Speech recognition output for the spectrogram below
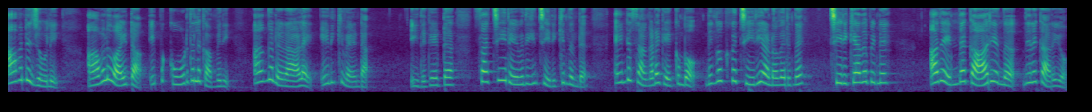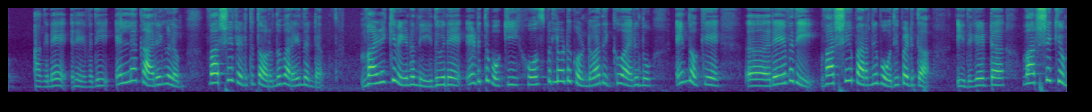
അവന്റെ ജോലി. അവളുമായിട്ടാ ഇപ്പൊ കൂടുതൽ കമ്പനി അങ്ങനെ ഒരാളെ എനിക്ക് വേണ്ട. ഇത് കേട്ട് സച്ചി രേവതിയും ചിരിക്കുന്നുണ്ട്. എന്റെ സങ്കടം കേൾക്കുമ്പോൾ നിങ്ങൾക്കൊക്കെ ചിരിയാണോ വരുന്നത് ചിരിക്കാതെ പിന്നെ? അത് എന്താ കാര്യമെന്ന് നിനക്കറിയോ? അങ്ങനെ രേവതി എല്ലാ കാര്യങ്ങളും വർഷയുടെ അടുത്ത് തുറന്നു പറയുന്നുണ്ട്. വഴിക്ക് വീണ നീതുവിനെ എടുത്തു പൊക്കി ഹോസ്പിറ്റലിലോട്ട് കൊണ്ടുപോകാൻ നിൽക്കുമായിരുന്നു എന്നൊക്കെ രേവതി വർഷയെ പറഞ്ഞ് ബോധ്യപ്പെടുത്തുക ഇത് കേട്ട് വർഷയ്ക്കും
